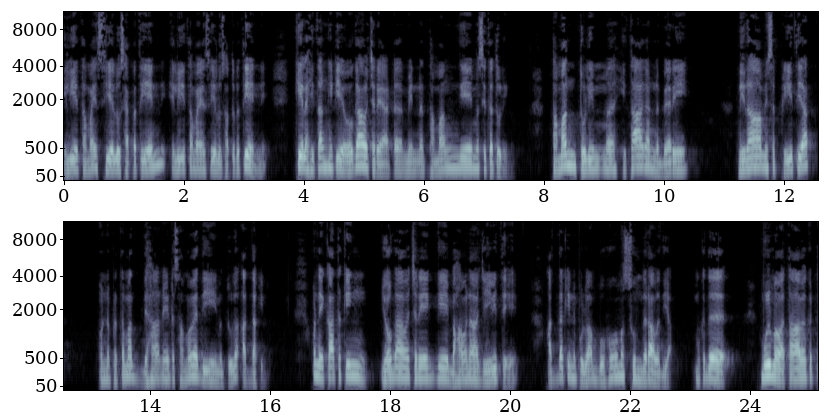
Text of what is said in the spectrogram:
එළියේ තමයි සියලු සැප තියෙන්නේ, එළියේ තමයි සියලු සතුට තියෙන්නේ කියලා හිතන් හිටිය යෝගාවචරයාට මෙන්න තමන්ගේම සිත තුලින් තමන් තුලින්ම හිතාගන්න බැරි निराமிස ප්‍රීතියක් ඔන්න ප්‍රථම ධානයට සමවැදීම තුල අත්දකින්න. ඔන්න ඒකාතකින් යෝගාවචරයේගේ භාවනා ජීවිතේ අත්දකින්න පුළුවන් බොහොම සුන්දර අවධියක්. මොකද මුල්ම වතාවකට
